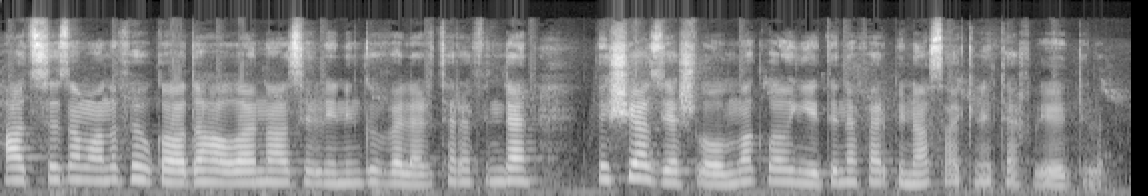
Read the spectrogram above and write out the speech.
Hadisə zamanı Fövqəladə Hallar Nazirliyinin qüvvələri tərəfindən 5 yaz yaşlı olmaqla 17 nəfər bina sakini təxliyə edilib.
